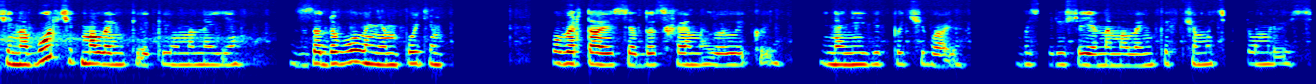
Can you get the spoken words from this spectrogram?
чи наборчик маленький, який у мене є. З задоволенням потім повертаюся до схеми великої і на ній відпочиваю. Бистріше я на маленьких чомусь втомлююсь.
